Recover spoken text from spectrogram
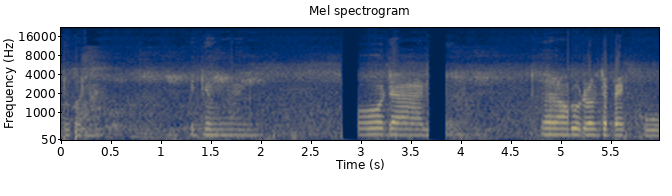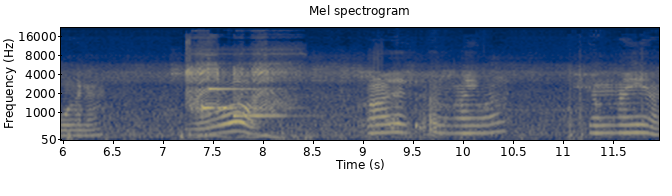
ดูก่อนนะ เป็นยังไง โอ้ดานเราลองดูเราจะไปกลัวกันนะ โอ้อะไรยังไงวะ ยังไงอะ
